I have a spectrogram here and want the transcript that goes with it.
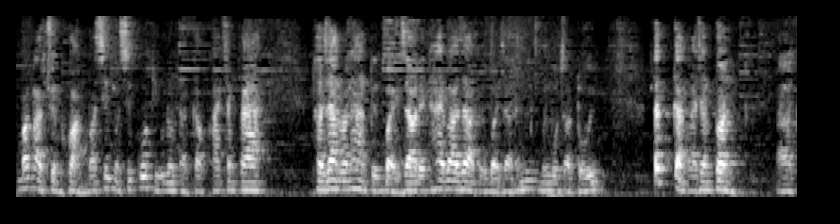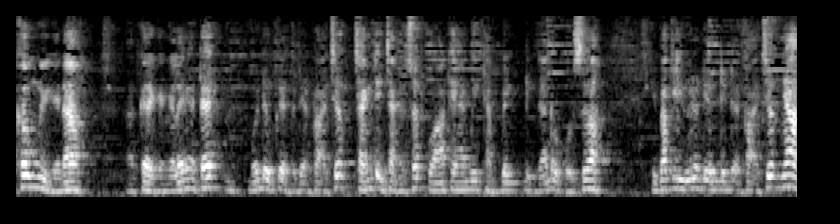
bác nào chuyển khoản và ship và ship cốt thì luôn đặt cọc 200k thời gian bán hàng từ 7 giờ đến 23 giờ từ 7 giờ đến 11 giờ tối. Tất cả ngày trong tuần à, không nghỉ ngày nào à, kể cả ngày lễ ngày tết. Với điều kiện về điện thoại trước tránh tình trạng sản xuất quá thì em đi thẩm định định giá đồ cổ xưa. Thì bác lưu ý là điện, điện, điện thoại trước nhá.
